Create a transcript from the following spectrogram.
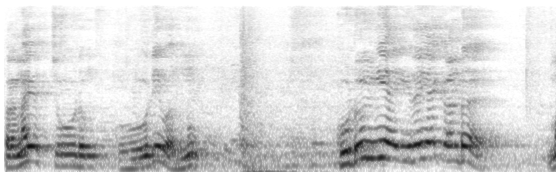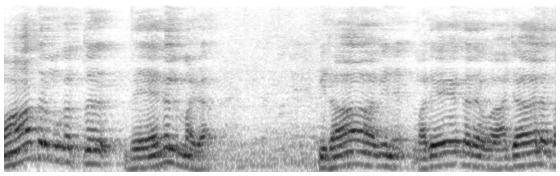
പ്രണയച്ചൂടും കൂടി വന്നു. കുടുങ്ങിയ ഇരയെ കണ്ട് മാതൃമുഖത്ത് വേനൽ മഴ പിതാവിന് മതേതര വാചാലത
